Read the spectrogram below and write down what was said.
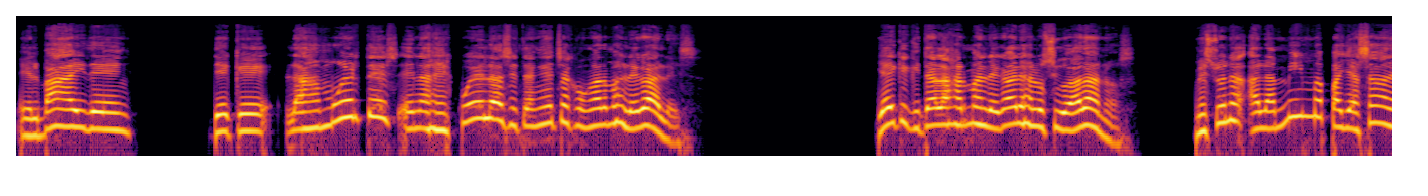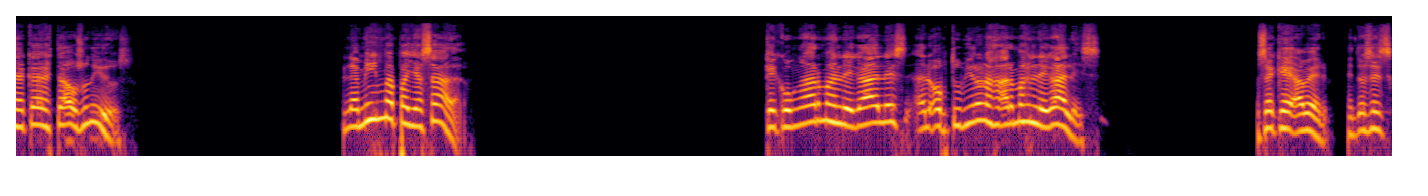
el Biden, de que las muertes en las escuelas están hechas con armas legales. Y hay que quitar las armas legales a los ciudadanos. Me suena a la misma payasada de acá de Estados Unidos. La misma payasada que con armas legales obtuvieron las armas legales. O sea que, a ver, entonces,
